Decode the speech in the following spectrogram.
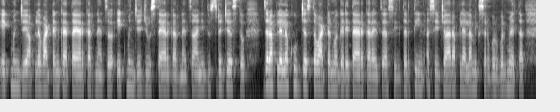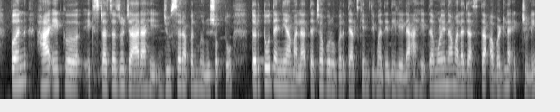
एक म्हणजे आपलं वाटण काय तयार करण्याचं एक म्हणजे ज्यूस तयार करण्याचं आणि दुसरं जे असतं जर आपल्याला खूप जास्त वाटण वगैरे तयार करायचं असेल तर तीन असे जार आपल्याला मिक्सरबरोबर मिळतात. पण हा एक एक्स्ट्राचा जो जार आहे ज्युसर आपण म्हणू शकतो तर तो त्यांनी आम्हाला त्याच्याबरोबर त्याच किमतीमध्ये दिलेला आहे. त्यामुळे ना मला जास्त आवडलं ॲक्च्युली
